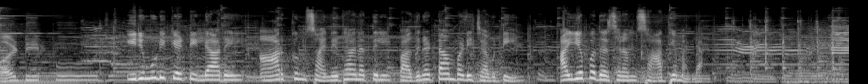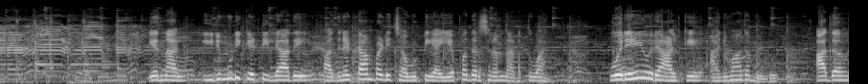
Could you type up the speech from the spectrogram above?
പടിപൂജ ഇരുമുടിക്കെട്ടില്ലാതെ ആർക്കും സന്നിധാനത്തിൽ പതിനെട്ടാം പടി ചവിട്ടി അയ്യപ്പ ദർശനം സാധ്യമല്ല. എന്നാൽ ഇരുമുടിക്കെട്ടില്ലാതെ പതിനെട്ടാം പടി ചവിട്ടി അയ്യപ്പ ദർശനം നടത്തുവാൻ ഒരേ ഒരാൾക്കേ അനുവാദമുള്ളൂ. അത്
